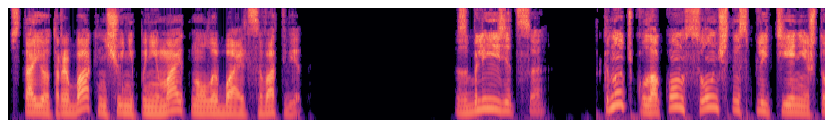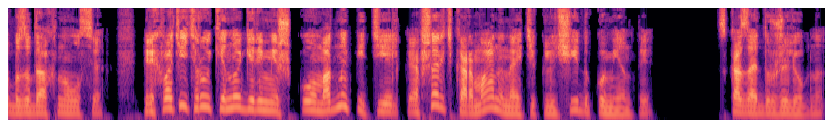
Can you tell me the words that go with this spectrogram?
Встает рыбак, ничего не понимает, но улыбается в ответ. Сблизиться. Ткнуть кулаком в солнечное сплетение, чтобы задохнулся. Перехватить руки и ноги ремешком, одной петелькой, обшарить карманы, найти ключи и документы. Сказать дружелюбно.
